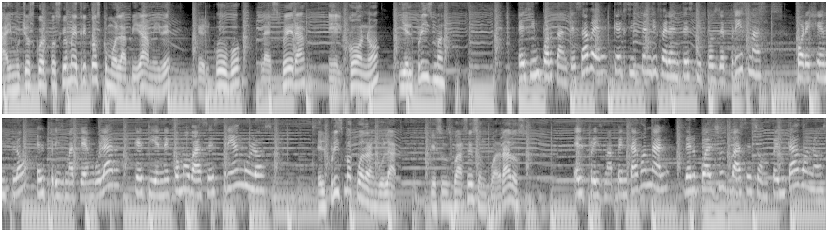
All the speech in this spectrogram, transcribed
Hay muchos cuerpos geométricos como la pirámide, el cubo, la esfera, el cono y el prisma. Es importante saber que existen diferentes tipos de prismas. Por ejemplo, el prisma triangular, que tiene como bases triángulos. El prisma cuadrangular, que sus bases son cuadrados. El prisma pentagonal, del cual sus bases son pentágonos.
